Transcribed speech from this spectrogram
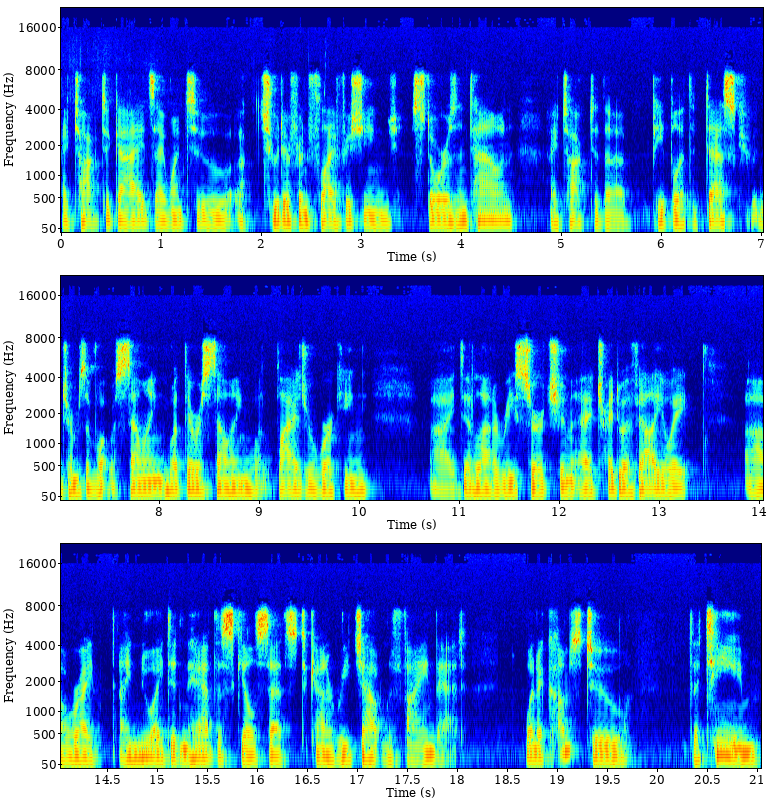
I talked to guides. I went to uh, two different fly fishing stores in town. I talked to the people at the desk in terms of what was selling, what they were selling, what flies were working. I did a lot of research and I tried to evaluate uh, where I, I knew I didn't have the skill sets to kind of reach out and find that. When it comes to the team,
